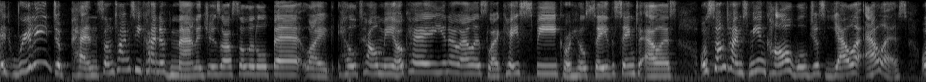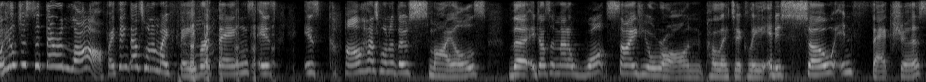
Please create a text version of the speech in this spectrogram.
it really depends. Sometimes he kind of manages us a little bit. Like he'll tell me, okay, you know, Ellis, let Kay speak, or he'll say the same to Ellis. Or sometimes me and Carl will just yell at Ellis, or he'll just sit there and laugh. I think that's one of my favorite things. Is is Carl has one of those smiles that it doesn't matter what side you're on politically, it is so infectious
